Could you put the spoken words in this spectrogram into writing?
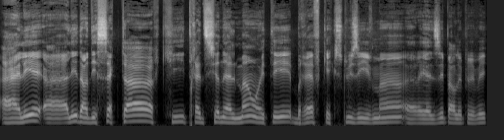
à aller, aller dans des secteurs qui traditionnellement ont été, bref, qu'exclusivement euh, réalisés par le privé.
